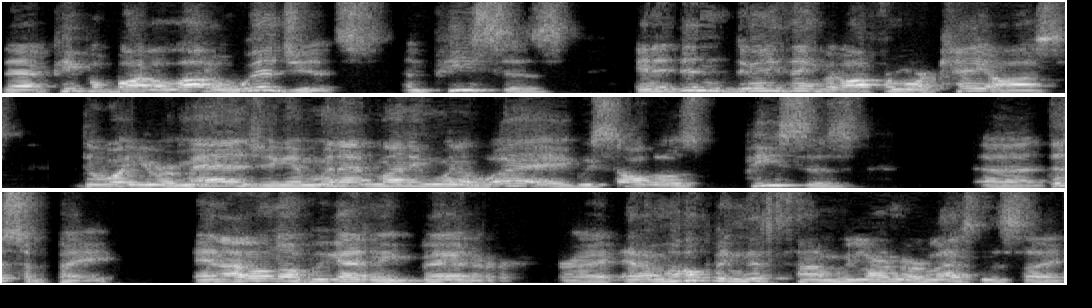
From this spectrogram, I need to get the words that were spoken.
that people bought a lot of widgets and pieces, and it didn't do anything but offer more chaos to what you were managing. And when that money went away, we saw those pieces uh, dissipate. And I don't know if we got any better, right? And I'm hoping this time we learned our lesson to say,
